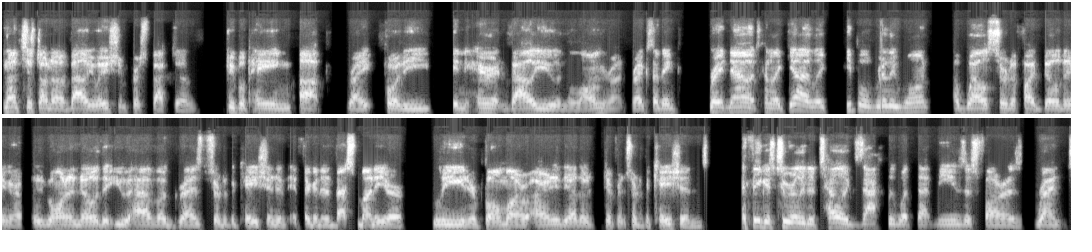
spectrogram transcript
Not just on a valuation perspective, people paying up, right, for the inherent value in the long run, right? Because I think right now it's kind of like, yeah, like people really want a well certified building or they want to know that you have a GRES certification if, they're going to invest money or LEED or BOMA or, or any of the other different certifications. I think it's too early to tell exactly what that means as far as rent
